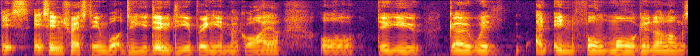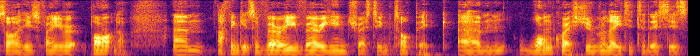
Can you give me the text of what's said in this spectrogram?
it's it's interesting. What do you do? Do you bring in Maguire or do you go with an informed Morgan alongside his favourite partner? Um, I think it's a very very interesting topic. Um, one question related to this is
